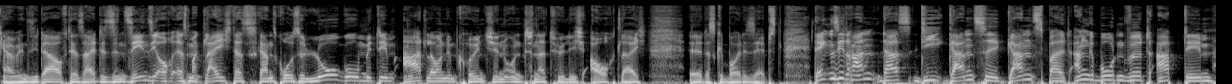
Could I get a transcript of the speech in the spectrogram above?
Ja, wenn Sie da auf der Seite sind, sehen Sie auch erstmal gleich das ganz große Logo mit dem Adler und dem Krönchen und natürlich auch gleich äh, das Gebäude selbst. Denken Sie dran, dass die ganze ganz bald angeboten wird. Ab dem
